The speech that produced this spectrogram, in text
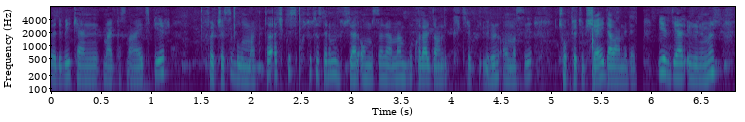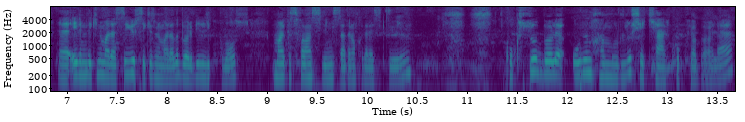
böyle bir kendi markasına ait bir fırçası bulunmakta. Açıkçası kutu tasarımı güzel olmasına rağmen bu kadar dandik küçük bir ürün olması çok kötü bir şey. Devam edelim. Bir diğer ürünümüz e, elimdeki numarası 108 numaralı böyle bir lip gloss. Markası falan silinmiş zaten o kadar eski bir ürün. Kokusu böyle oyun hamurlu şeker kokuyor böyle.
